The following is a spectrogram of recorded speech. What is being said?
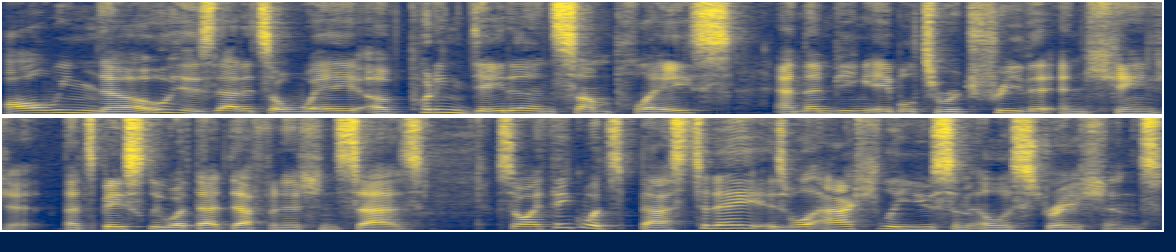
All we know is that it's a way of putting data in some place and then being able to retrieve it and change it. That's basically what that definition says. So I think what's best today is we'll actually use some illustrations.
